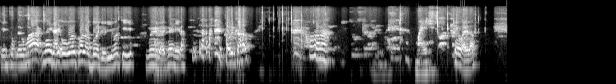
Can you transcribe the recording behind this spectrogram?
เกมจบเร็วมากไม่ได้โอเวอร์ก็ระเบิดอยู่ดีเมื่อกี้มือเหลือแค่นี้แล้วขอบคุณครับ ไม่ไม่ไหวแล้ว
